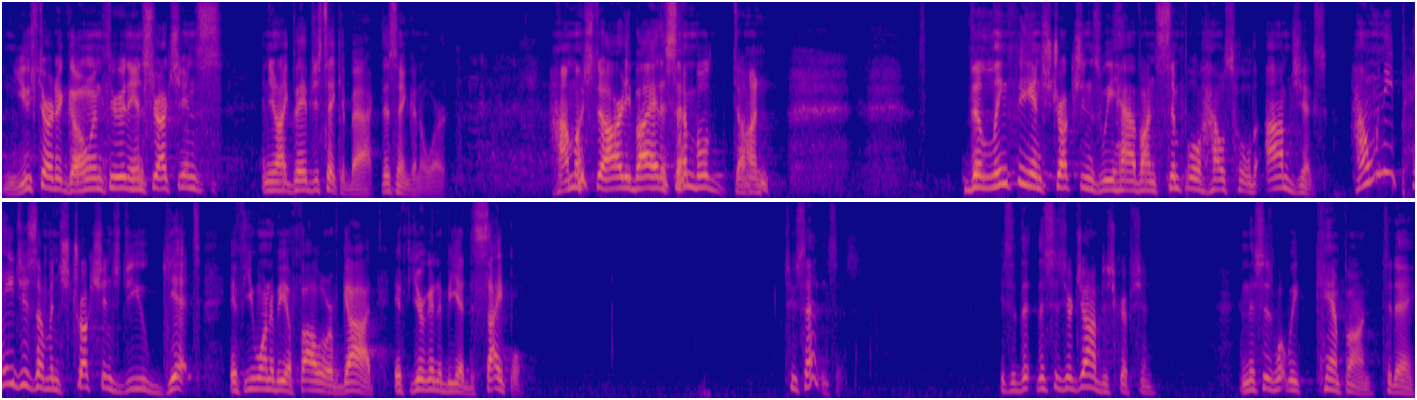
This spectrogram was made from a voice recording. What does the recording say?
And you started going through the instructions, and you're like, babe, just take it back. This ain't gonna work. How much to already buy it assembled? Done. the lengthy instructions we have on simple household objects. How many pages of instructions do you get if you want to be a follower of God, if you're going to be a disciple? Two sentences. He said, This is your job description. And this is what we camp on today.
